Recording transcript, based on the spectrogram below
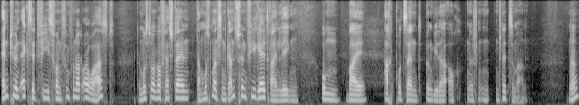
Entry- und Exit-Fees von 500 Euro hast, dann musst du einfach feststellen, da muss man schon ganz schön viel Geld reinlegen, um bei 8% irgendwie da auch eine, einen Schnitt zu machen. Ne?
